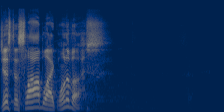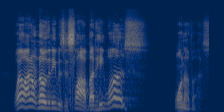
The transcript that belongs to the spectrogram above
just a slob like one of us. Well, I don't know that he was a slob, but he was one of us.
